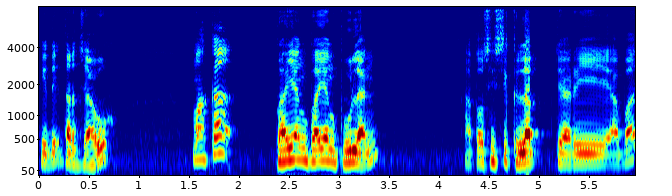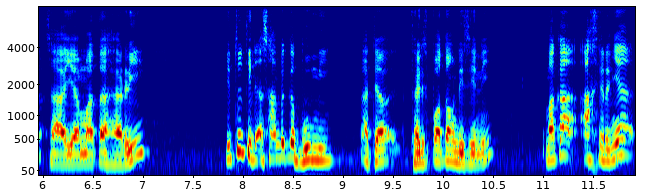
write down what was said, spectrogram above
titik terjauh, maka bayang-bayang bulan atau sisi gelap dari apa cahaya matahari itu tidak sampai ke bumi. Ada garis potong di sini. Maka akhirnya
